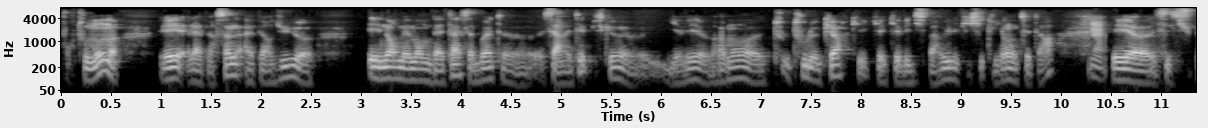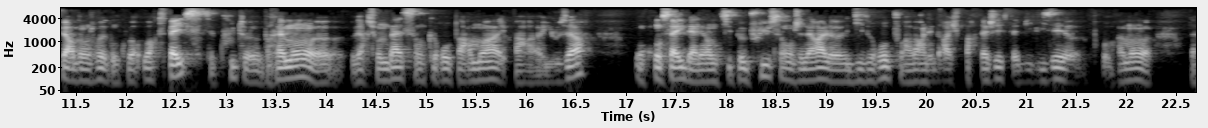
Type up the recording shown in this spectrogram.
pour tout le monde, et la personne a perdu euh, énormément de data, sa boîte euh, s'est arrêtée, puisqu'il il y avait vraiment tout, le cœur qui, avait disparu, les fichiers clients, etc. Et c'est super dangereux. Donc Workspace, ça coûte vraiment, version de base, 5 euros par mois et par user on conseille d'aller un petit peu plus, en général 10 euh, euros pour avoir les drives partagés, stabilisés, euh, pour vraiment euh,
